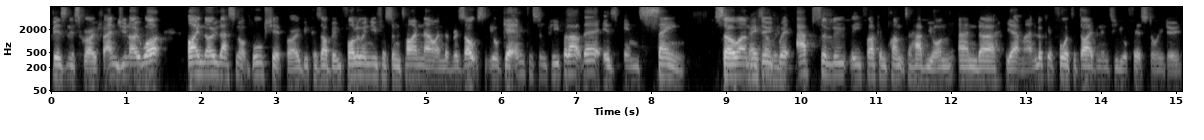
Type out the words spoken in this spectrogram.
business growth. And you know what? I know that's not bullshit, bro, because I've been following you for some time now, and the results that you're getting for some people out there is insane. So, um, Thanks, dude, we're absolutely fucking pumped to have you on, and uh, yeah, man, looking forward to diving into your fit story, dude.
